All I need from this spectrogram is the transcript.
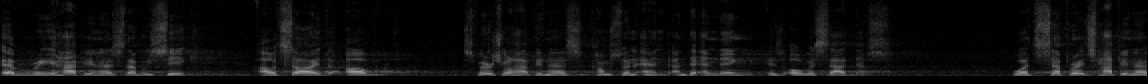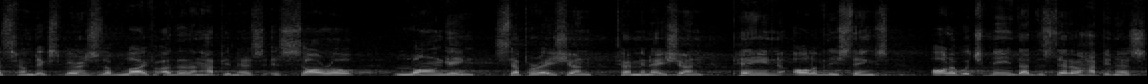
every happiness that we seek outside of spiritual happiness comes to an end. And the ending is always sadness. What separates happiness from the experiences of life other than happiness is sorrow, longing, separation, termination, pain, all of these things, all of which mean that the state of happiness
